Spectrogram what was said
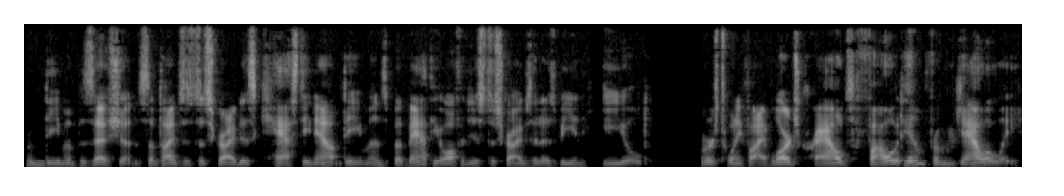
from demon possession. Sometimes it's described as casting out demons, but Matthew often just describes it as being healed. Verse 25 Large crowds followed him from Galilee,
